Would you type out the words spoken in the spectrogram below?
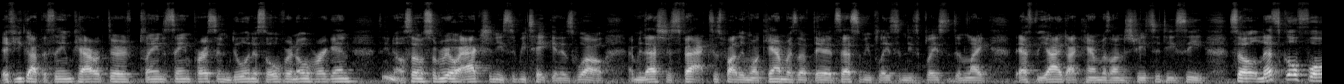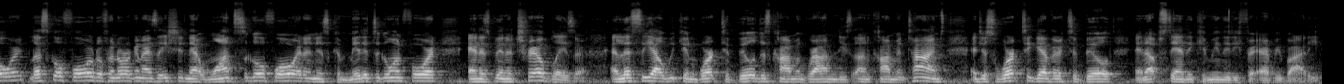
if you got the same character playing the same person doing this over and over again, you know, some, some real action needs to be taken as well. I mean, that's just facts. It's probably more cameras up there at Sesame Place in these places than like the FBI got cameras on the streets of DC. So let's go forward. Let's go forward with an organization that wants to go forward and is committed to going forward and has been a trailblazer. And let's see how we can work to build this common ground in these uncommon times and just work together to build an upstanding community for everybody.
